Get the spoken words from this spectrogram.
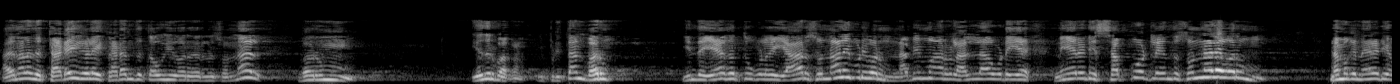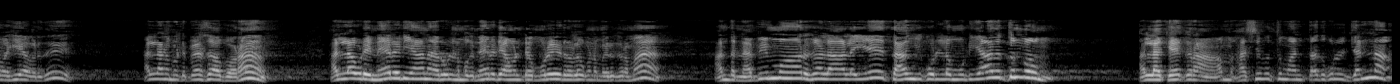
அதனால இந்த தடைகளை கடந்து தௌஹி வருகிறது சொன்னால் வரும். எதிர்பார்க்கணும். இப்படித்தான் வரும். இந்த ஏகத்து கொள்கை யார் சொன்னாலும் இப்படி வரும். நபிமார்கள் அல்லாவுடைய நேரடி சப்போர்ட்ல இருந்து சொன்னாலே வரும். நமக்கு நேரடியா வகையா வருது? அல்லாஹ் நம்மகிட்ட பேச போறான். அல்லாவுடைய நேரடியான அருள் நமக்கு நேரடி அவன்கிட்ட முறையிடுற அளவுக்கு நம்ம இருக்கிறோமா? அந்த நபிமார்களாலேயே தாங்கிக் கொள்ள முடியாத துன்பம். அல்லாஹ் கேட்கிறான் அம் ததுகுள் ஜன்னா.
